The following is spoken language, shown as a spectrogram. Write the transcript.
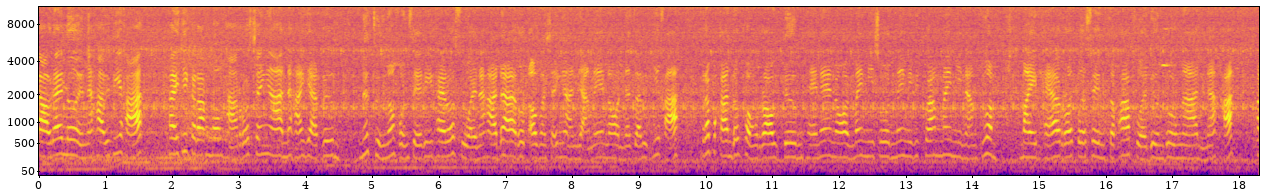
ดาวได้เลยนะคะพี่พี่ๆคะใครที่กำลังมองหารถใช้งานนะคะ อย่าลืมนึกถึงน้องฝนเสรีไทยรถสวยนะคะ ได้รถเอามาใช้งานอย่างแน่นอนนะจ๊ะพี่พี่ๆคะรับประกันรถของเราเดิมแท้แน่นอน ไม่มีชน ไม่มีพิกว้างไม่มีน้ำท่วม ไม่แท้ร้อยเปอร์เซ็นต์สภาพสวยเดิมโรงงานนะคะ ใคร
